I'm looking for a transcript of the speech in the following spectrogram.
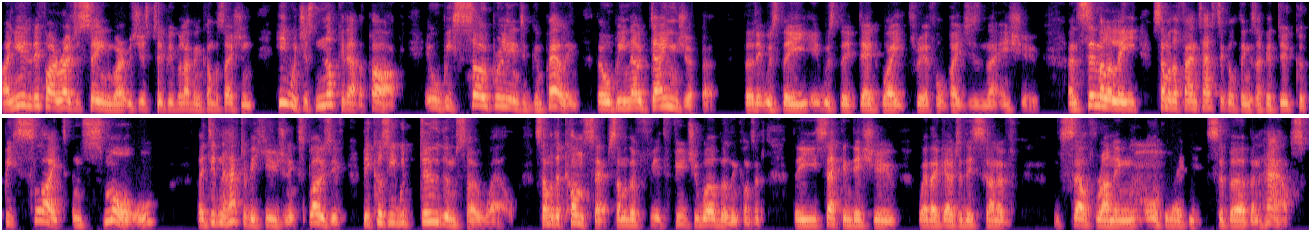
I knew that if I wrote a scene where it was just two people having a conversation, he would just knock it out of the park. It would be so brilliant and compelling. There would be no danger that it was the it was the dead weight three or four pages in that issue. And similarly, some of the fantastical things I could do could be slight and small. They didn't have to be huge and explosive because he would do them so well. Some of the concepts, some of the future world building concepts. The second issue where they go to this kind of self-running automated suburban house.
